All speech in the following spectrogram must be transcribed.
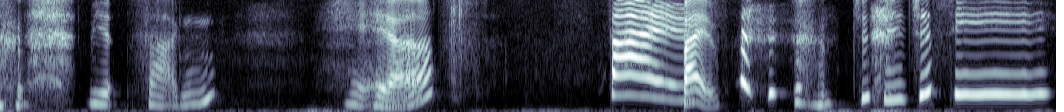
wir sagen Herz. Five. Five. Tschüssi. Tschüssi.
